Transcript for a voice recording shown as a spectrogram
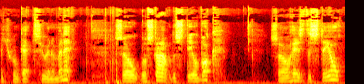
which we'll get to in a minute. So, we'll start with the steel book. So, here's the steel.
